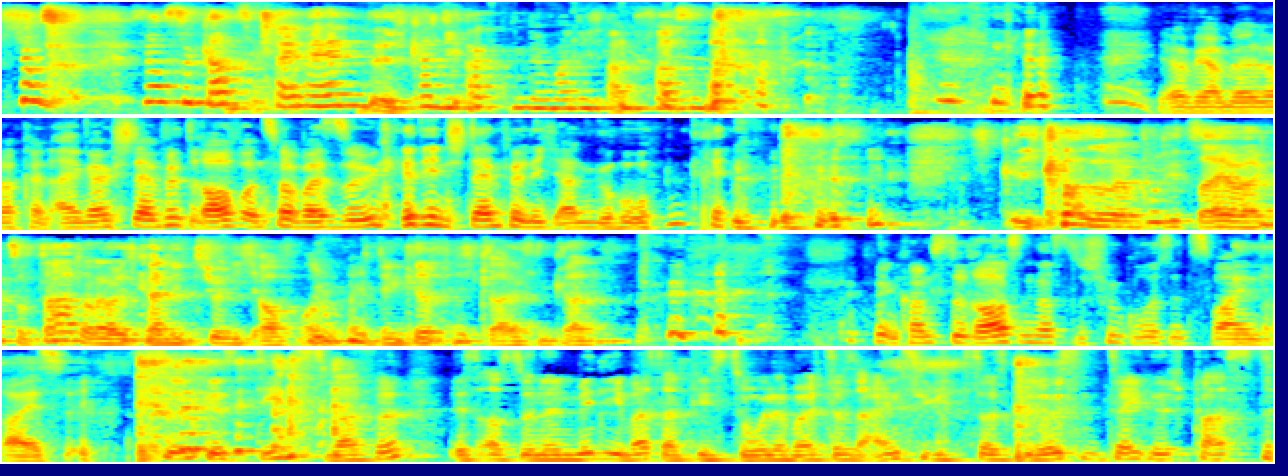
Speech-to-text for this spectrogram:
Ich habe so, hab so ganz kleine Hände. Ich kann die Akten immer nicht anfassen. Ja, wir haben leider noch keinen Eingangsstempel drauf und zwar bei Sönke den Stempel nicht angehoben. Ich, ich komme so beim Polizeiwagen zum Tatort, aber ich kann die Tür nicht aufmachen, weil ich den Griff nicht greifen kann. Dann kommst du raus und hast du Schuhgröße 32. Sönkes Dienstwaffe ist aus so einer Mini-Wasserpistole, weil es das einzige ist, was größentechnisch passt.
